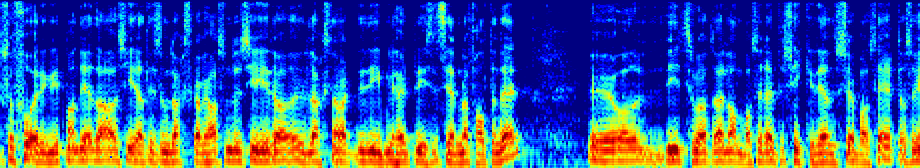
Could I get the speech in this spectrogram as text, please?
så, foregriper man det da og sier at liksom, laks skal vi ha, som du sier. Og laksen har vært rimelig høyt priset, selv om det har falt en del. Eh, og vi tror at det er landbasert er sikrere enn sjøbasert osv.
